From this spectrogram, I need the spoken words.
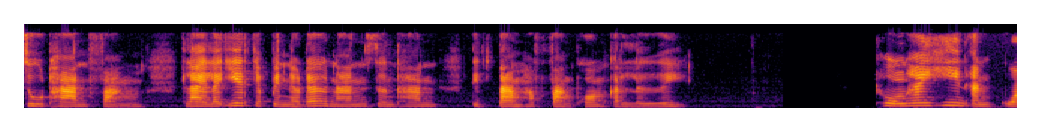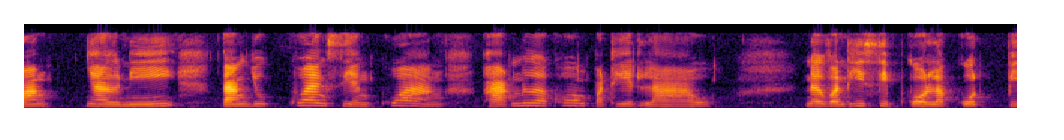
สู่ทานฝัง รายละเอียดจะเป็นแนวใดนั้นเชิญท่านติดตามรับฟังพร้อมกันเลยธงให้ฮีนอันกว้างใหญ่นี้ตั้งอยู่แขวงเสียงขว้างภาคเหนือของประเทศลาว ในวันที่ 10 กรกฎปี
